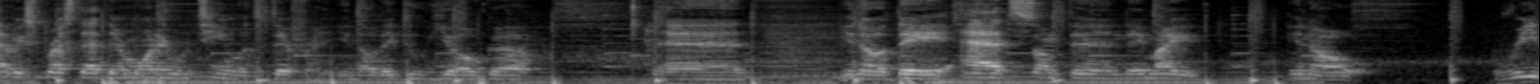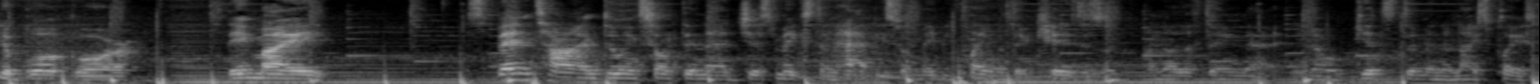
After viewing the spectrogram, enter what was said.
have expressed that their morning routine looks different. You know, they do yoga and, you know, they add something. They might, you know, read a book or they might spend time doing something that just makes them happy. So maybe playing with their kids is another thing that, you know, gets them in a nice place.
